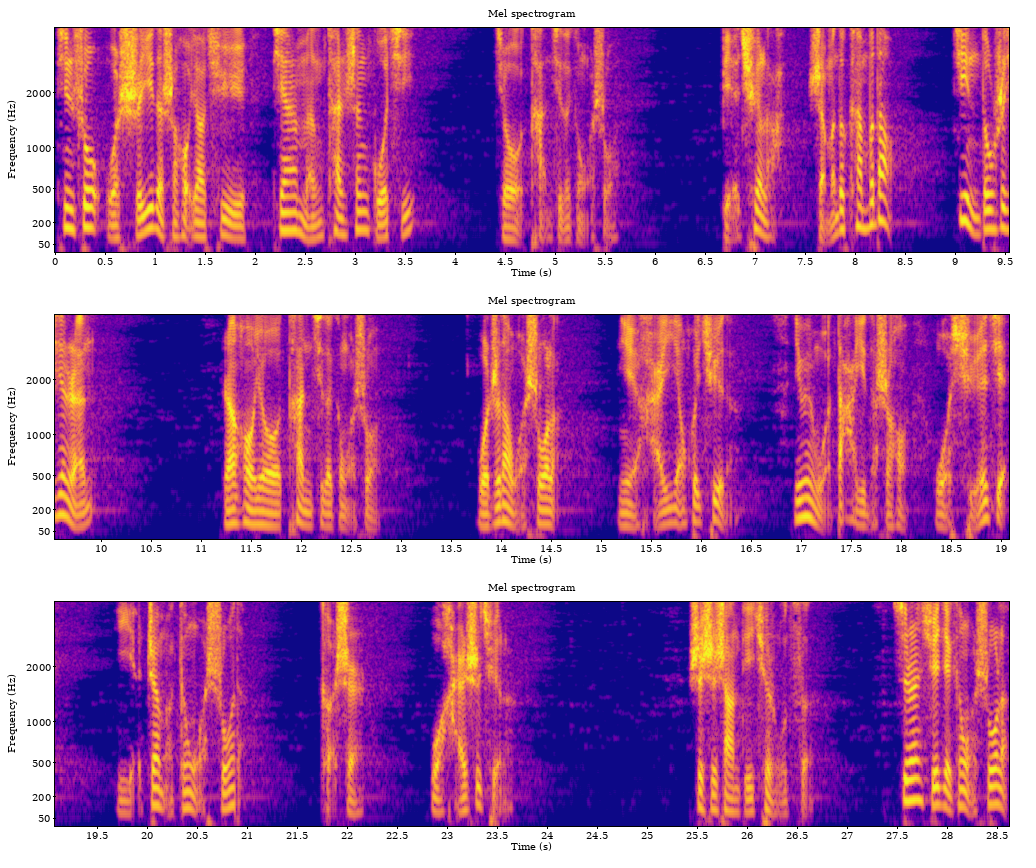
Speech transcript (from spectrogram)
听说我十一的时候要去天安门看升国旗。就叹气的跟我说：“别去了，什么都看不到，尽都是些人。”然后又叹气的跟我说：“我知道我说了，你还一样会去的，因为我大一的时候，我学姐也这么跟我说的。可是我还是去了。事实上的确如此，虽然学姐跟我说了，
